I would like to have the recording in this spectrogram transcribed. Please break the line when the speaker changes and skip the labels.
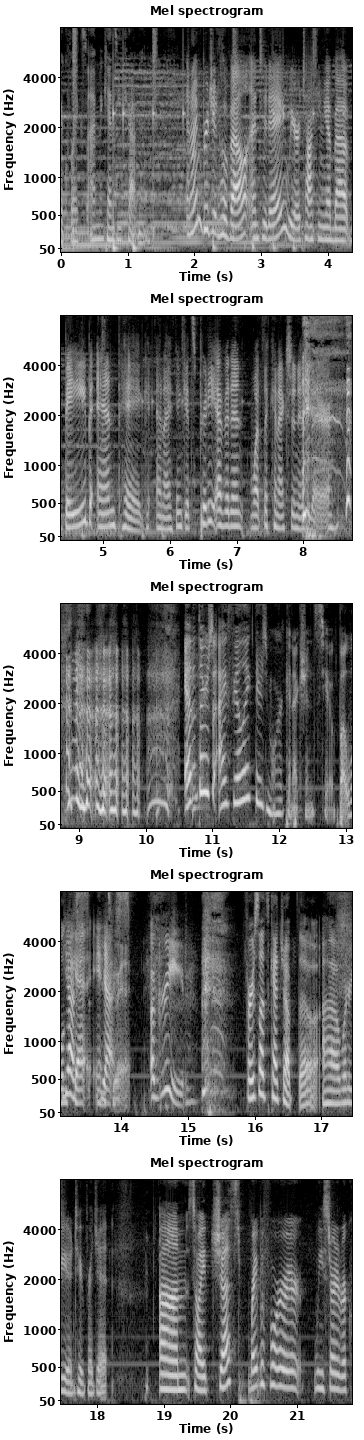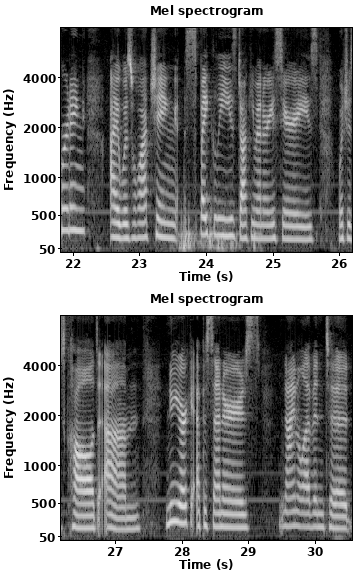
and welcome to Chick Flicks. I'm Mackenzie Chapman.
And I'm Bridget Hovell, and today we are talking about Babe and Pig, and I think it's pretty evident what the connection is there.
And there's, I feel like there's more connections too, but we'll
yes,
get into
yes.
it.
Agreed.
First, let's catch up though. Uh, what are you into, Bridget?
Um, so I just right before we started recording, I was watching Spike Lee's documentary series, which is called um, New York Epicenters 9/11 to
